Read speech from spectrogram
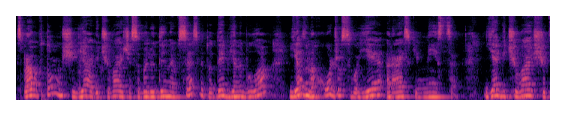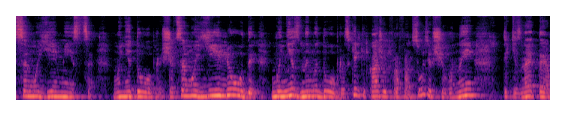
справа в тому, що я, відчуваючи себе людиною Всесвіту, де б я не була, я знаходжу своє райське місце. Я відчуваю, що це моє місце, мені добре, що це мої люди, мені з ними добре. Оскільки кажуть про французів, що вони такі, знаєте,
